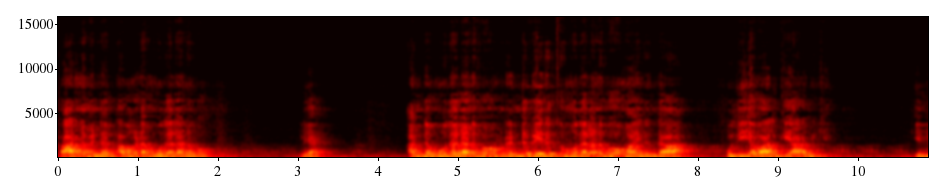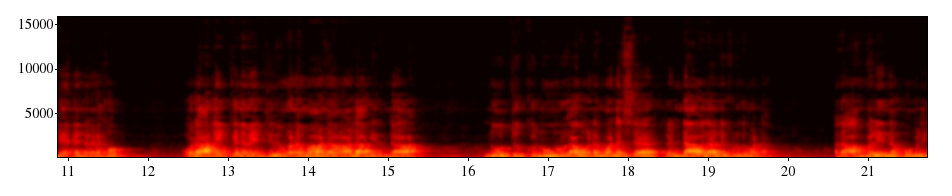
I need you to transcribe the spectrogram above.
காரணம் என்ன? அவங்களோட முதல் அனுபவம். இல்லையா? அந்த முதல் அனுபவம் ரெண்டு பேருக்கும் முதல் அனுபவமா இருந்தா புதிய வாழ்க்கையை ஆரம்பிக்கும். இல்லைன்னு என்ன நடக்கும்? ஒரு ஆள் ஏற்கனவே திருமணமான ஆளாக இருந்தா நூற்றுக்கு நூறு அவங்களோட மனசை ரெண்டாவது ஆளு கொடுக்க மாட்டாங்க அது ஆம்பளை என்ன பொம்பளை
